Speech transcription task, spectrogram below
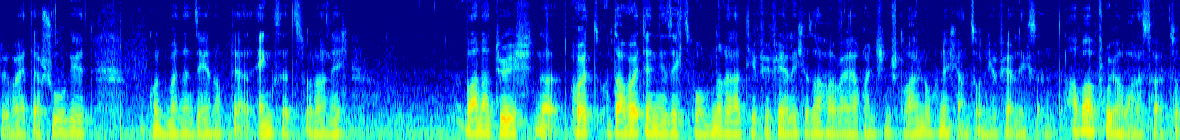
wie weit der Schuh geht. Da konnte man dann sehen, ob der eng sitzt oder nicht. War natürlich eine, unter heutigen Gesichtspunkten eine relativ gefährliche Sache, weil ja Röntgenstrahlen auch nicht ganz ungefährlich sind. Aber früher war das halt so.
